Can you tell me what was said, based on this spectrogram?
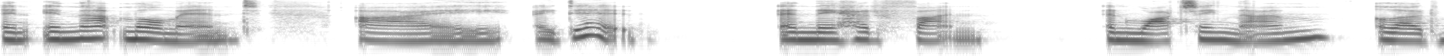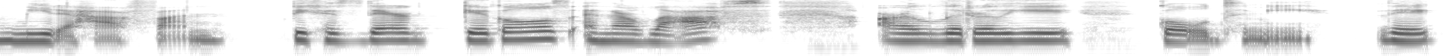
And in that moment, I I did. And they had fun and watching them allowed me to have fun because their giggles and their laughs are literally gold to me. They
